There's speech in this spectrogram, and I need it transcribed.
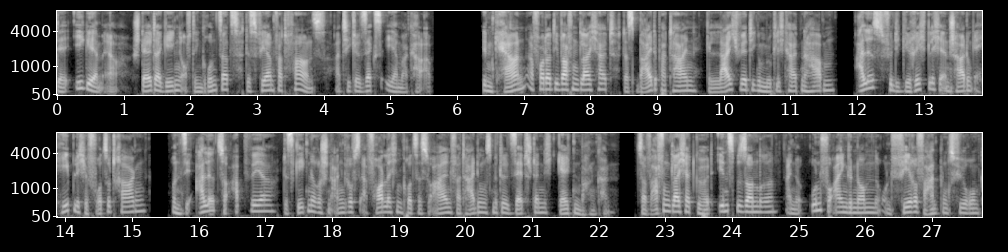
Der EGMR stellt dagegen auf den Grundsatz des fairen Verfahrens Artikel 6 EMRK ab. Im Kern erfordert die Waffengleichheit, dass beide Parteien gleichwertige Möglichkeiten haben, alles für die gerichtliche Entscheidung Erhebliche vorzutragen und sie alle zur Abwehr des gegnerischen Angriffs erforderlichen prozessualen Verteidigungsmittel selbstständig geltend machen können. Zur Waffengleichheit gehört insbesondere eine unvoreingenommene und faire Verhandlungsführung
